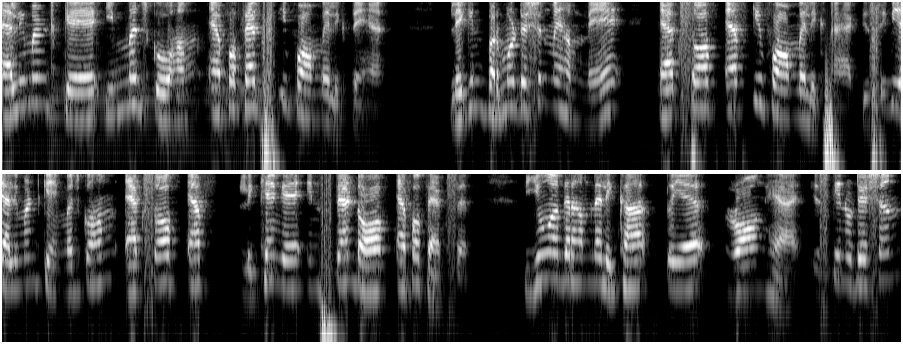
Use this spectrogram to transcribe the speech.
एलिमेंट के इमेज को हम एफ़ ऑफ़ एक्स की फॉर्म में लिखते हैं। लेकिन परमोटेशन में हमने एक्स ऑफ़ एफ़ की फॉर्म में लिखना है। किसी भी एलिमेंट के इमेज को हम एक्स ऑफ़ एफ़ लिखेंगे instead of F of X यूँ अगर हमने लिखा तो ये रॉन्ग है। इसकी नोटेशन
